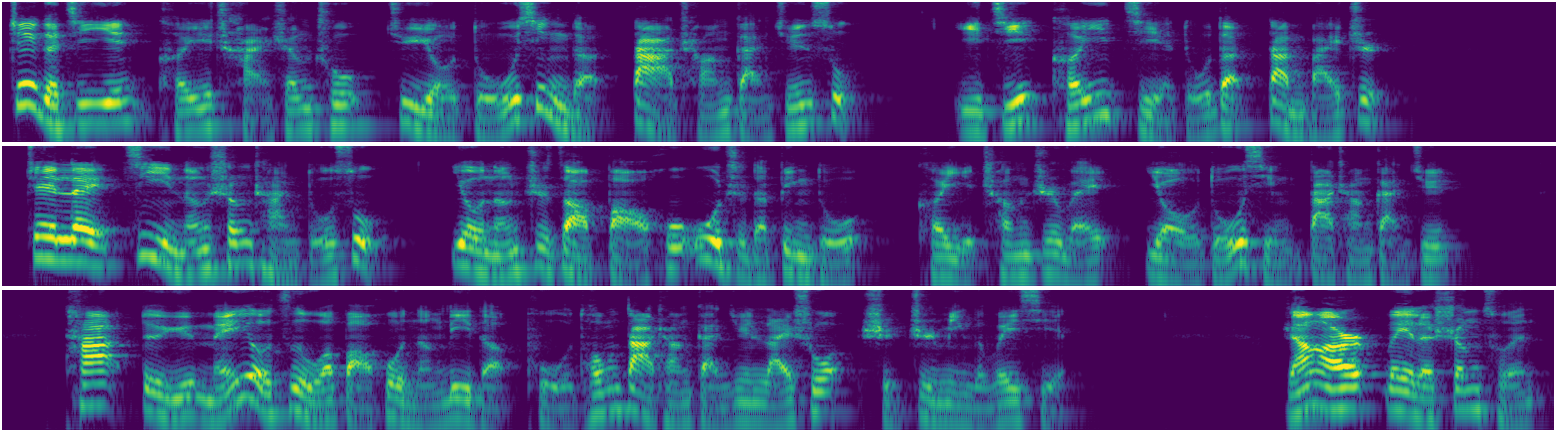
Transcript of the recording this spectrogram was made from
这个基因可以产生出具有毒性的大肠杆菌素以及可以解毒的蛋白质。这类既能生产毒素又能制造保护物质的病毒，可以称之为有毒型大肠杆菌。它对于没有自我保护能力的普通大肠杆菌来说是致命的威胁。然而，为了生存，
